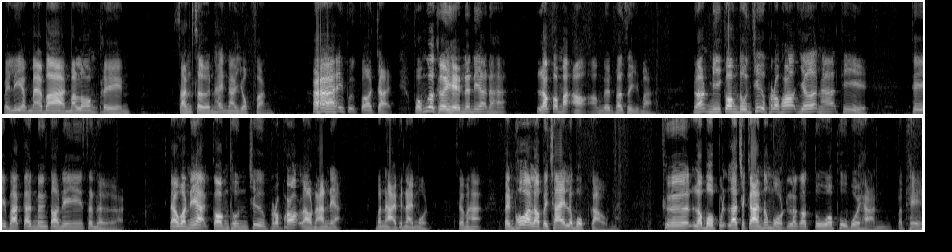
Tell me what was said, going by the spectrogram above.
ไปเรียกแม่บ้านมาร้องเพลงสรรเสริญให้นายกฟังให้พึงพอใจ ผมก็เคยเห็นนะเนี่ยนะฮะแล้วก็มาเอาเอาเงินภาษีมาแล้วมีกองทุนชื่อเพราะๆเยอะนะฮะที่ที่พรรคการเมืองตอนนี้เสนอ แต่วันนี้กองทุนชื่อเพราะๆเหล่านั้นเนี่ยมันหายไปไหนหมดใช่ไหมฮะเป็นเพราะว่าเราไปใช้ระบบเก่า คือระบบราชการทั้งหมด แล้วก็ตัวผู้บริหารประเทศ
